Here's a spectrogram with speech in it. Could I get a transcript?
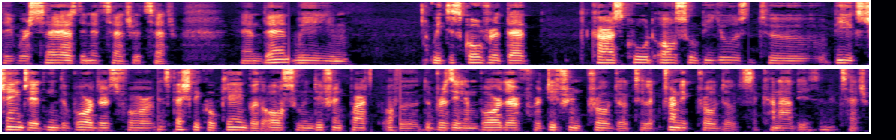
they were seized and etc etc and then we we discovered that cars could also be used to be exchanged in the borders for especially cocaine but also in different parts of the brazilian border for different products electronic products cannabis and etc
